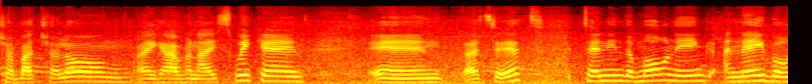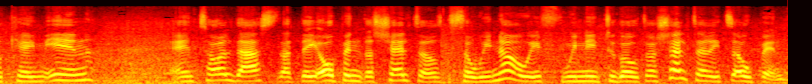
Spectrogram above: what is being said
Shabbat Shalom, I have a nice weekend, and that's it. 10 in the morning, a neighbor came in and told us that they opened the shelters, so we know if we need to go to a shelter, it's opened.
